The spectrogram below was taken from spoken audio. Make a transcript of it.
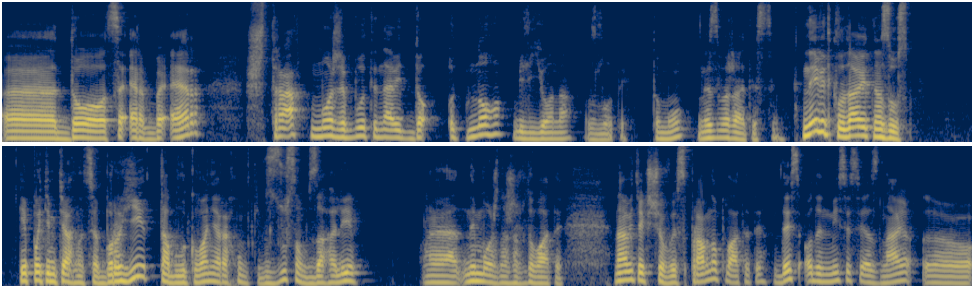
е, до ЦРБР. Штраф може бути навіть до 1 мільйона злотих. Тому не зважайте з цим. Не відкладають на ЗУС. І потім тягнуться борги та блокування рахунків. З ЗУСом взагалі е, не можна жартувати. Навіть якщо ви справно платите, десь один місяць я знаю, е,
